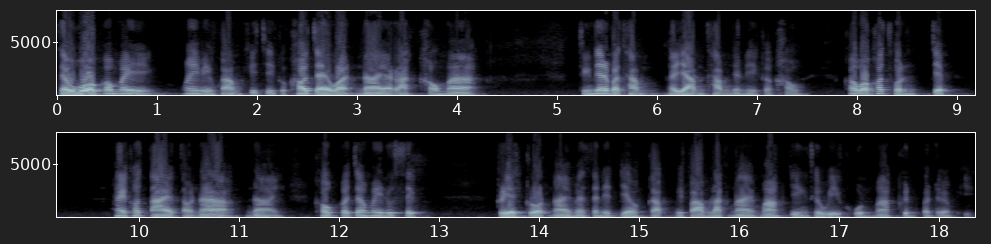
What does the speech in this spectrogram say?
แต่วัวก็ไม่ไม่มีความคิดที่เข้าใจว่านายรักเขามาก ถึงได้ประทำพยายามทำอย่างนี้กับเขา เขาบอกเขาทนเจ็บ ให้เขาตายต่อหน้านาย เขาก็จะไม่รู้สึก เกลียดโกรธนายแม้สนิดเดียวกับมีความรักนายมากยิ่งทวีคูณมากขึ้นกว่าเดิมอีก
